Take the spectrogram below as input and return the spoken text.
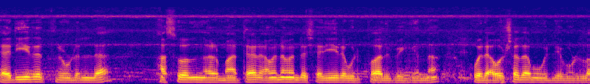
ശരീരത്തിനുള്ള അസുഖങ്ങൾ മാറ്റാൻ അവനവന്റെ ശരീരം ഉൽപ്പാദിപ്പിക്കുന്ന ഒരു ഔഷധ മൂല്യമുള്ള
